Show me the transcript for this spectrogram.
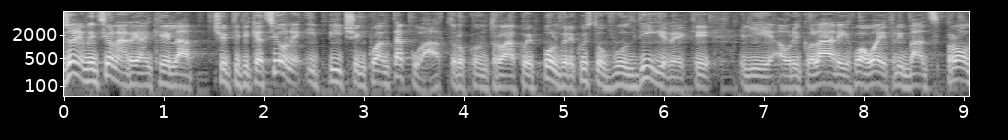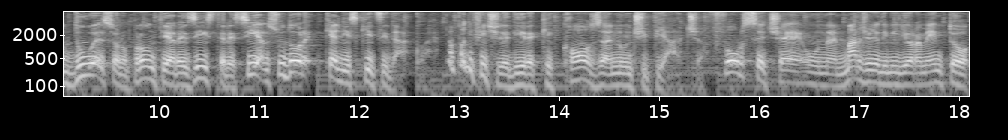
Bisogna menzionare anche la certificazione IP54 contro acqua e polvere, questo vuol dire che gli auricolari Huawei FreeBuds Pro 2 sono pronti a resistere sia al sudore che agli schizzi d'acqua. È un po' difficile dire che cosa non ci piaccia. Forse c'è un margine di miglioramento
